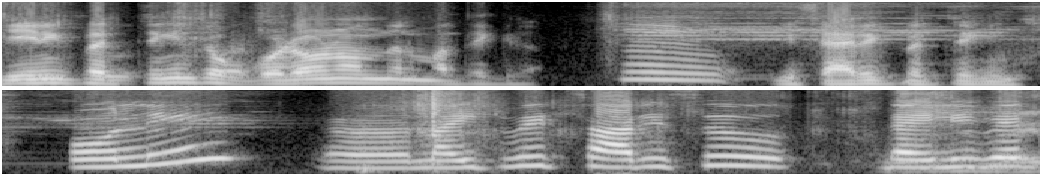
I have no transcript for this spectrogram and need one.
దీనికి ప్రత్యేకించి ఒక గొడవన ఉందండి మా దగ్గర. ఈ శారీకి ప్రత్యేకించి. Only light weight saris daily wear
